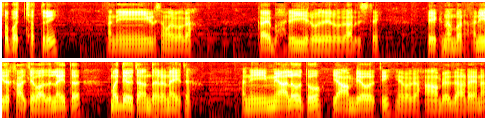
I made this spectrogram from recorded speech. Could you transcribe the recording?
सोबत छत्री आणि इकडे समोर बघा. काय भारी हिरवगार हिरोगार दिसतंय. एक नंबर आणि इथं खालच्या बाजूला इथं मध्ये होताना धरण आहे इथं. आणि मी आलो होतो या आंब्यावरती. हे बघा हा आंब्याचं झाड आहे ना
